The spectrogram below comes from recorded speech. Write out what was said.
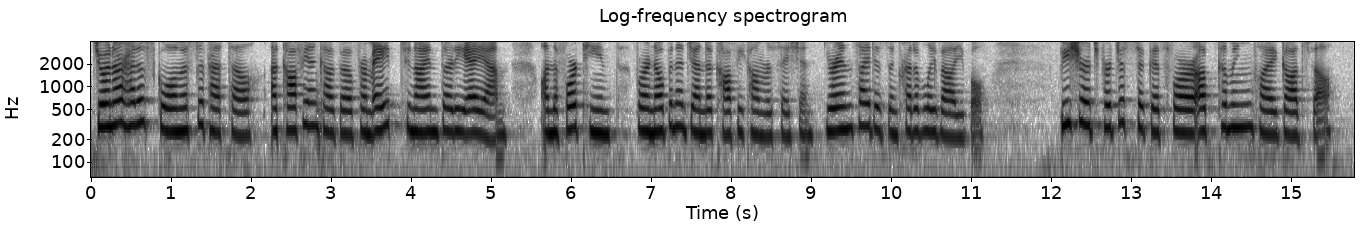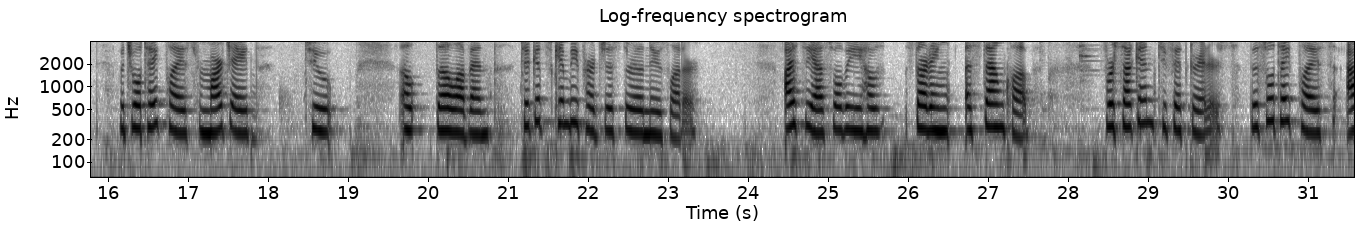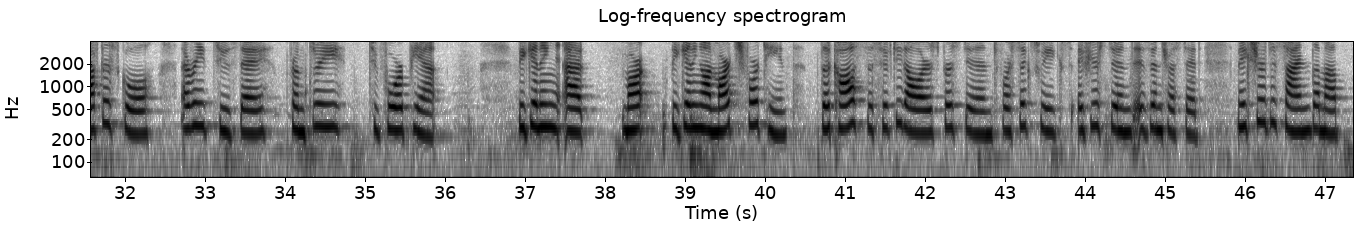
Join our head of school, Mr. Patel, at Coffee and Cocoa from 8 to 9:30 a.m. on the 14th for an open agenda coffee conversation. Your insight is incredibly valuable. Be sure to purchase tickets for our upcoming play Godspell, which will take place from March 8th to uh, the 11th. Tickets can be purchased through the newsletter. ICS will be host- starting a STEM club for second to fifth graders. This will take place after school every Tuesday from 3 to 4 p.m. Beginning at Mar- beginning on March 14th. The cost is $50 per student for 6 weeks. If your student is interested, make sure to sign them up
